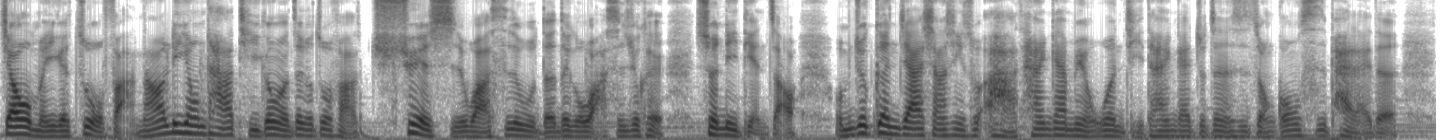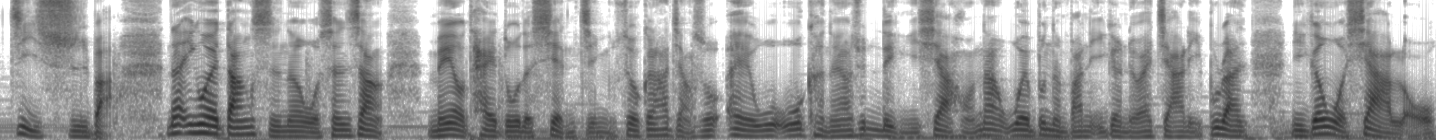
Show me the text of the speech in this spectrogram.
教我们一个做法，然后利用他提供的这个做法，确实瓦斯炉的这个瓦斯就可以顺利点着，我们就更加相信说啊，他应该没有问题，他应该就真的是总公司派来的技师吧？那因为当时呢，我身上没有太多的现金，所以我跟他讲说，哎，我我可能要去领一下哈，那我也不能把你一个人留在家里，不然你跟我下楼，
